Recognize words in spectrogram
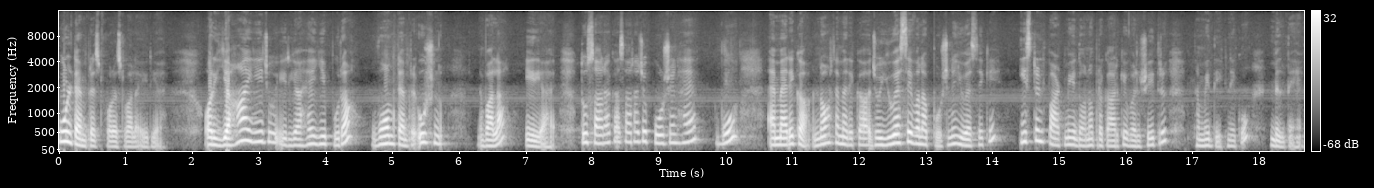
कूल टेम्परेट फॉरेस्ट वाला एरिया है, और यहाँ ये जो एरिया है, ये पूरा वार्म टेम्परे, उष्ण वाला एरिया है। तो सारा का सारा जो पोर्शन है, वो अमेरिका, नॉर्थ अमेरिका, जो यूएसए वाला पोर्शन है, यूएसए के ईस्टर्न पार्ट में ये दोनों प्रकार के वन क्षेत्र हमें देखने को मिलते हैं।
